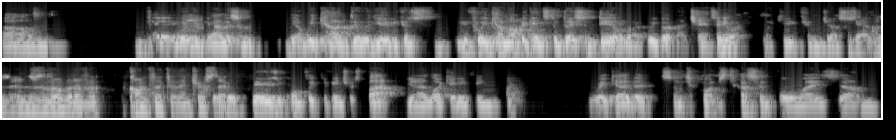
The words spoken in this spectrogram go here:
Um, then we would go, listen, you know, we can't deal with you because if we come up against a decent deal, like we got no chance anyway. Like you can just yeah, there's, there's a little bit of a conflict of interest there. There is a conflict of interest, but you know, like anything, Rico, that sometimes doesn't always um,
